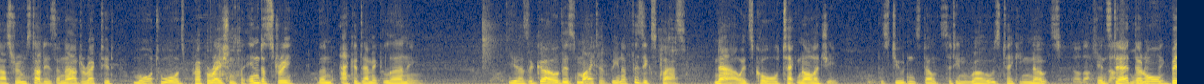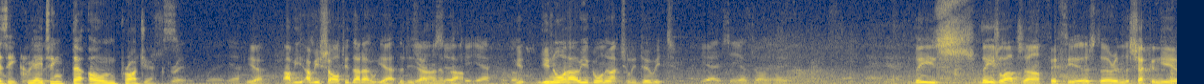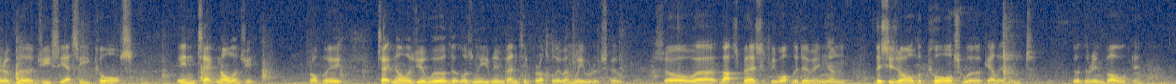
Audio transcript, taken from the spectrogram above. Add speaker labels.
Speaker 1: classroom studies are now directed more towards preparation for industry than academic learning. Years ago, this might have been a physics class. Now it's called technology. The students don't sit in rows taking notes.
Speaker 2: No,
Speaker 1: Instead, they're all busy
Speaker 2: difference.
Speaker 1: creating their own projects.
Speaker 2: Yeah. Have you, have you sorted that out yet, the design of that?
Speaker 3: yeah.
Speaker 2: You, do you know how you're going to actually do it?
Speaker 3: yeah, see, I've drawn it out.
Speaker 2: These, these lads are fifth years. They're in the second year of the GCSE course in technology. Probably technology, a word that wasn't even invented properly when we were at school. So uh, that's basically what they're doing, and this is all the coursework element that they're involved in.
